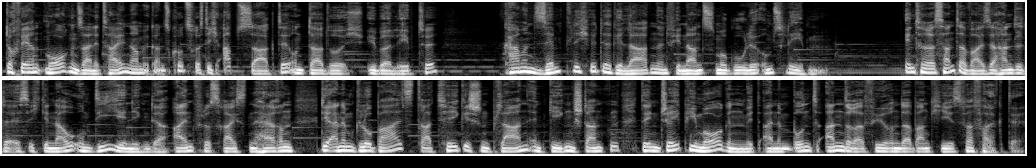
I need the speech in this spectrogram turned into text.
Doch während Morgan seine Teilnahme ganz kurzfristig absagte und dadurch überlebte, kamen sämtliche der geladenen Finanzmogule ums Leben. Interessanterweise handelte es sich genau um diejenigen der einflussreichsten Herren, die einem global strategischen Plan entgegenstanden, den JP Morgan mit einem Bund anderer führender Bankiers verfolgte.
